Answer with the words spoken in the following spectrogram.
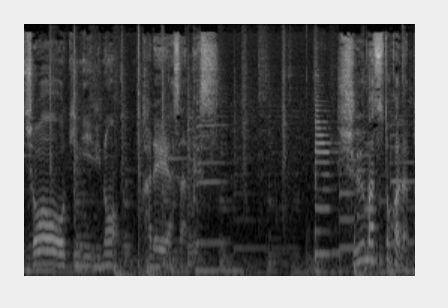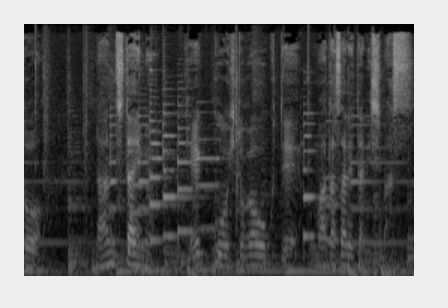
超お気に入りのカレー屋さんです。週末とかだとランチタイム。結構人が多くて待たされたりします。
